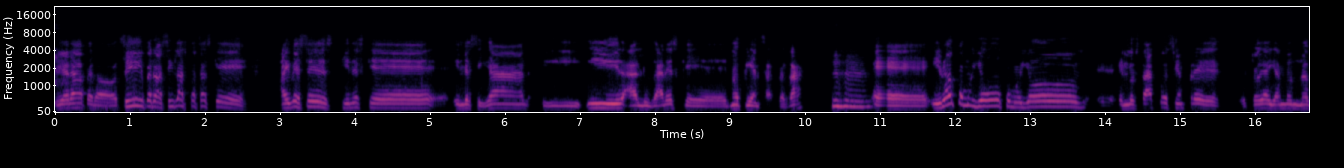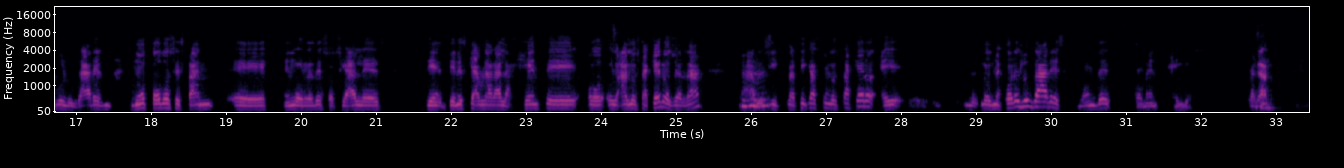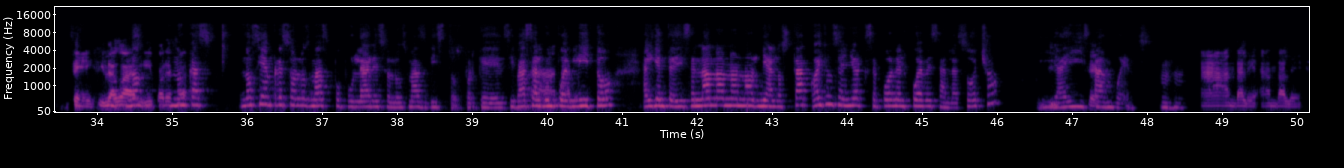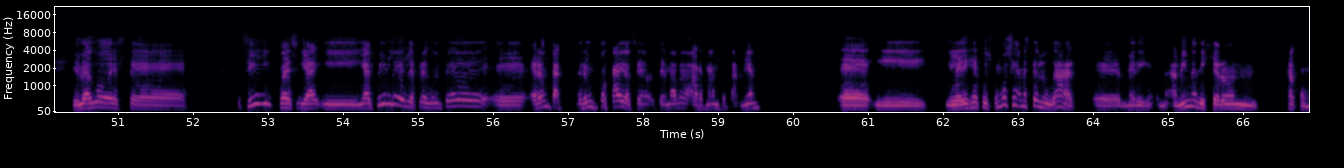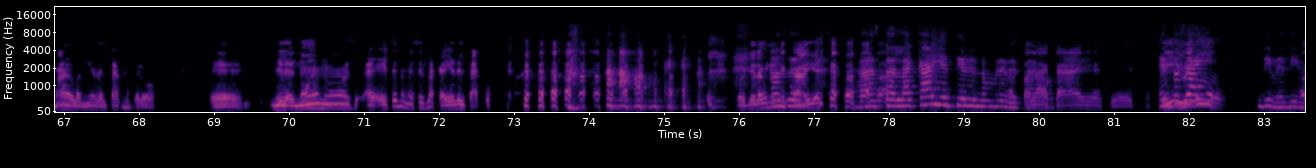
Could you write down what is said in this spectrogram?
y era, pero sí, pero así las cosas que hay veces tienes que investigar y ir a lugares que no piensas, ¿verdad? Eh, y luego como yo, como yo eh, en los tacos siempre estoy hallando nuevos lugares, no todos están eh, en las redes sociales, tienes que hablar a la gente o, a los taqueros, ¿verdad? si platicas con los taqueros, los mejores lugares donde comen ellos, ¿verdad? Sí, y luego ahí por eso. Nunca, no siempre son los más populares o los más vistos, porque si vas a algún pueblito, alguien te dice, no, no, no, no, ni a los tacos. Hay un señor que se pone el jueves a las 8 y ahí están buenos. Ándale, ándale. Y luego, este, sí, pues, y, y, al fin le, le pregunté, eh, era, un era un tocayo, se, llamaba Armando también, eh, y, y le dije, pues, ¿cómo se llama este lugar? Eh, me a mí me dijeron Jacomado, la mía del taco, pero eh, no, no, este nomás es la calle del taco. Porque era una calle. hasta la calle tiene nombre de hasta taco. Hasta la calle, sí. Entonces ahí, dime, dime.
